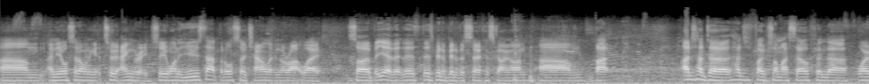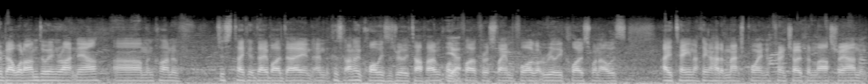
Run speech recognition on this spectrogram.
Um, and you also don't want to get too angry. So you want to use that, but also channel it in the right way. So, but yeah, there- there's, there's been a bit of a circus going on. Um, but I just had to had to focus on myself and uh, worry about what I'm doing right now, um, and kind of just take it day by day. And because I know qualies is really tough. I haven't Yeah. qualified for a slam before. I got really close when I was 18. I think I had a match point in the French Open last round, and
